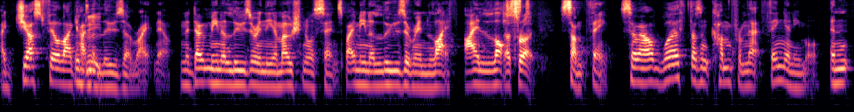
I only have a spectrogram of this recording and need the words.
I just feel like I'm a loser right now, and I don't mean a loser in the emotional sense, but I mean a loser in life. I lost That's right. something. So our worth doesn't come from that thing anymore. And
